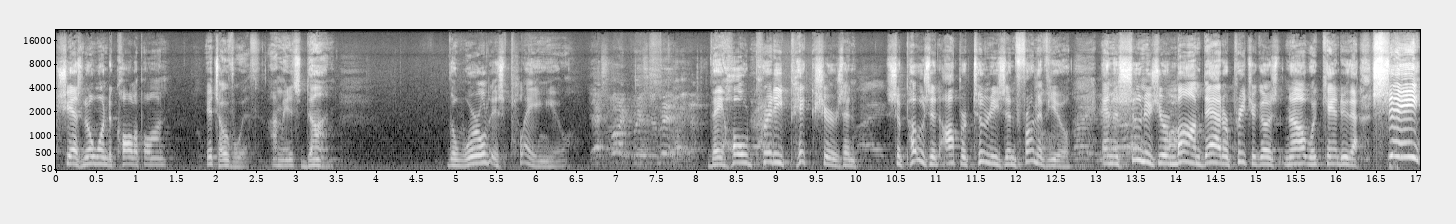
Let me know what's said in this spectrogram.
She has no one to call upon. It's over with. I mean, it's done. The world is playing you. They hold pretty pictures and supposed opportunities in front of you. And as soon as your mom, dad, or preacher goes, No, we can't do that. See,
